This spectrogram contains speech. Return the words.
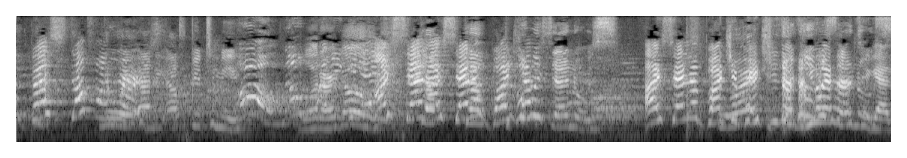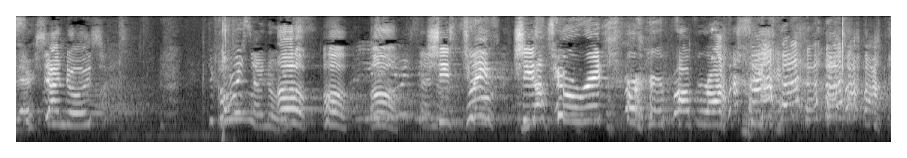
the best stuff on her. Andy, ask it to me. Oh no! What are those? I sent I sent a bunch of Sandals. I sent a bunch of pictures of you and her together. Sandals. Call me sandals. Oh, oh, oh. She's too, she's too rich for her paparazzi.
